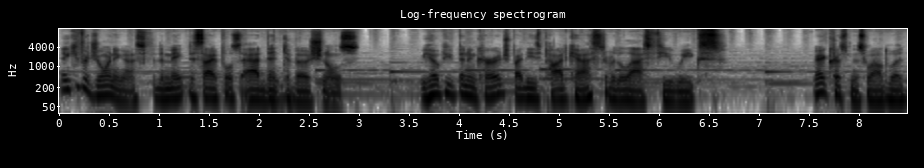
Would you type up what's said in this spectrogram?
Thank you for joining us for the Make Disciples Advent devotionals. We hope you've been encouraged by these podcasts over the last few weeks. Merry Christmas, Wildwood.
